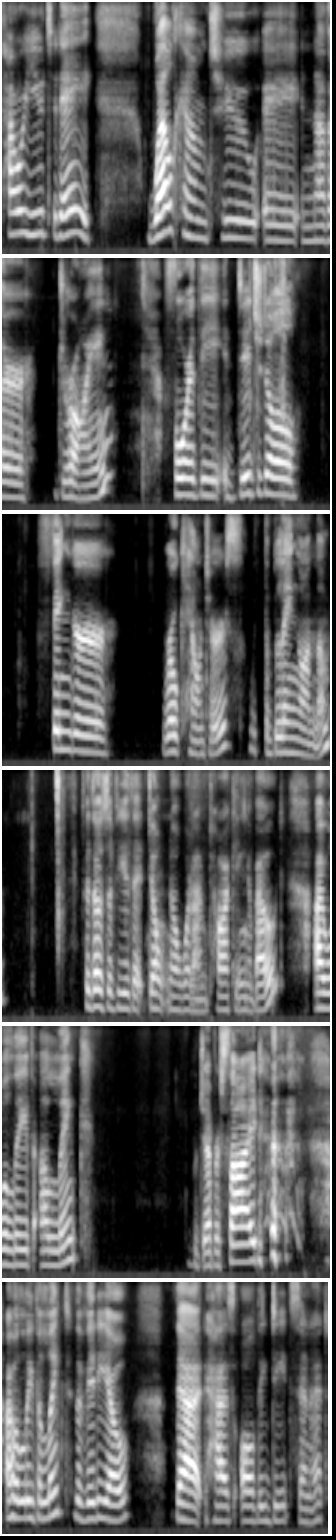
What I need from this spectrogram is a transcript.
How are you today? Welcome to a, another drawing for the digital finger row counters with the bling on them. For those of you that don't know what I'm talking about, I will leave a link, whichever side, I will leave a link to the video that has all the deets in it.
